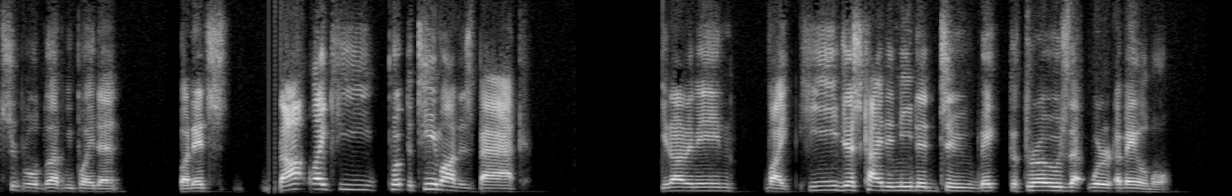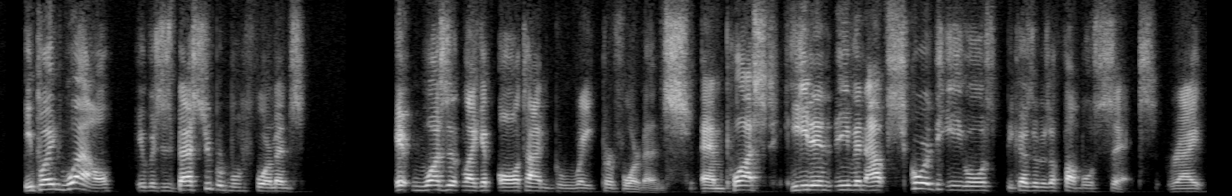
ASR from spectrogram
Super Bowl that we played in, but it's not like he put the team on his back. You know what I mean? Like he just kind of needed to make the throws that were available. He played well. It was his best Super Bowl performance, it wasn't like an all-time great performance. And plus, he didn't even outscore the Eagles because it was a fumble six, right?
